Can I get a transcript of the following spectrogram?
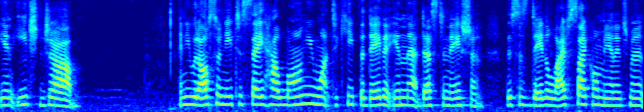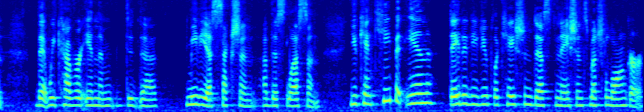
in each job. And you would also need to say how long you want to keep the data in that destination. This is data lifecycle management that we cover in the, the media section of this lesson. You can keep it in data deduplication destinations much longer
